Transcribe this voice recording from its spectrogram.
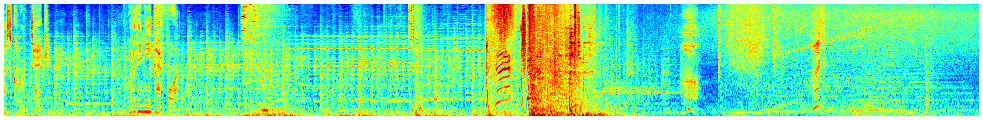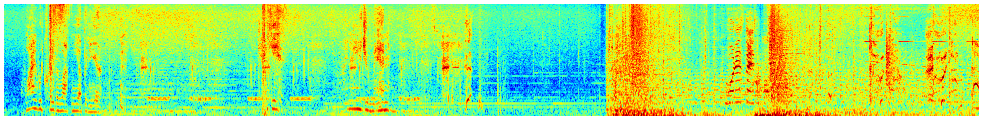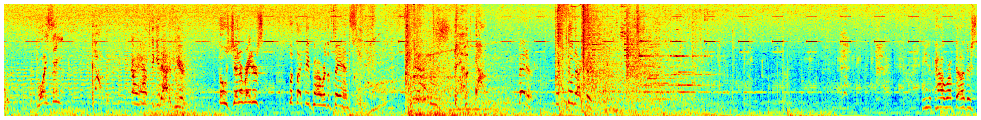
Oscorp Tech. What do they need that for? What? Why would Kraven lock me up in here? Ganke, I need you, man. Power the fans. Better, but still not good. Need to power up the others.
